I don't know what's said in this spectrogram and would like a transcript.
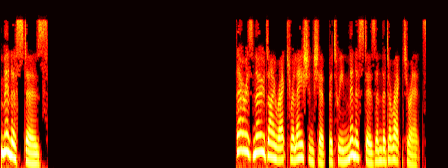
Ministers There is no direct relationship between ministers and the directorates.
